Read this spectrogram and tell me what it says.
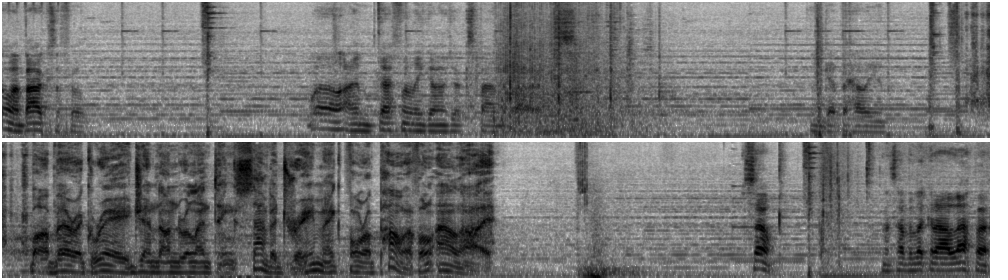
Oh, and barracks are full. Well, I'm definitely going to expand the barracks. And get the Hellion. Barbaric rage and unrelenting savagery make for a powerful ally. So, let's have a look at our leper.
